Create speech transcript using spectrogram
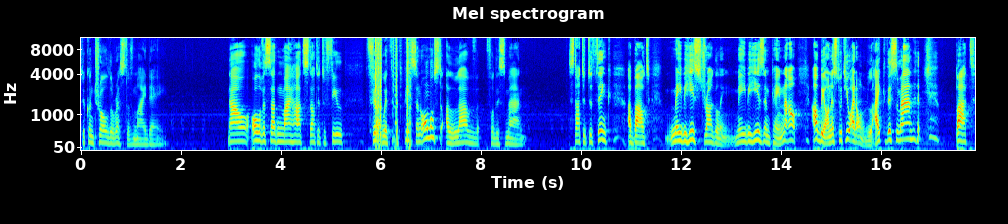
to control the rest of my day. Now, all of a sudden, my heart started to feel filled with, with peace and almost a love for this man. Started to think about maybe he's struggling, maybe he's in pain. Now, I'll be honest with you, I don't like this man, but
